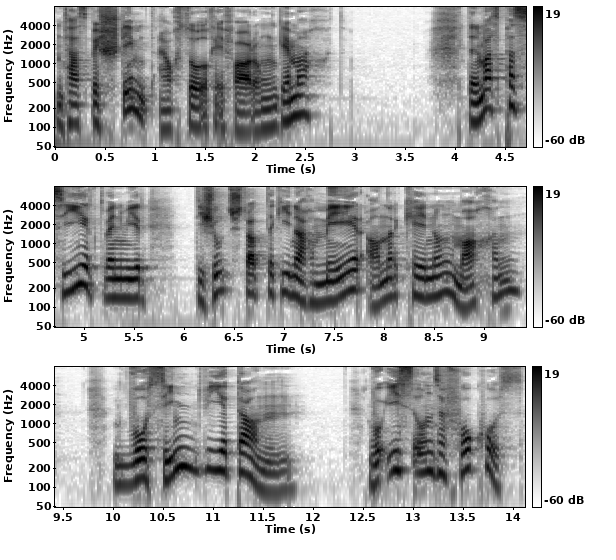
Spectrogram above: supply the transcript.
und hast bestimmt auch solche Erfahrungen gemacht. Denn was passiert, wenn wir die Schutzstrategie nach mehr Anerkennung machen? Wo sind wir dann? Wo ist unser Fokus?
